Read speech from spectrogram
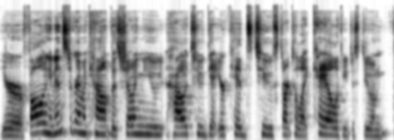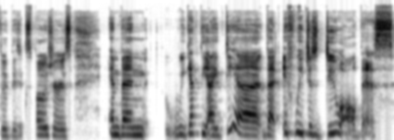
you're following an instagram account that's showing you how to get your kids to start to like kale if you just do them through these exposures and then we get the idea that if we just do all this,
